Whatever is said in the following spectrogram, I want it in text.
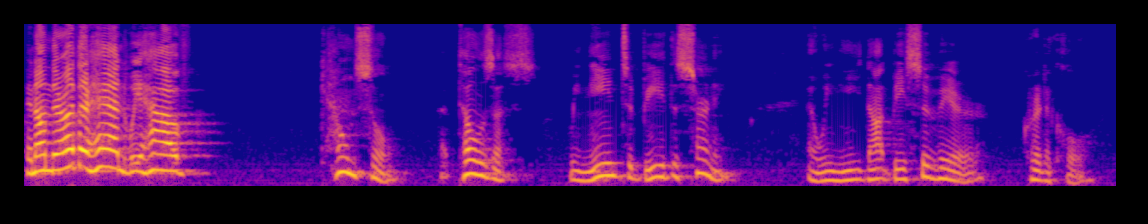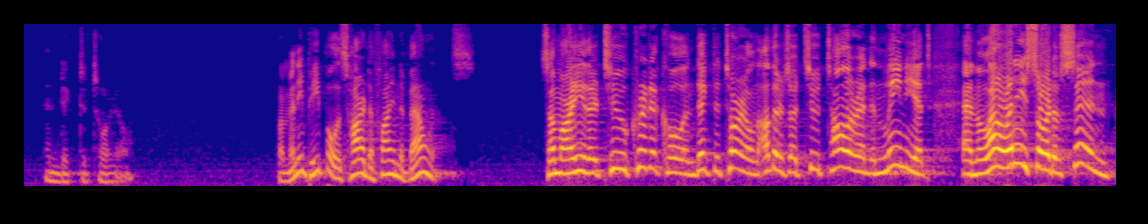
And on the other hand, we have counsel that tells us we need to be discerning and we need not be severe, critical, and dictatorial. For many people, it's hard to find a balance. Some are either too critical and dictatorial, and others are too tolerant and lenient and allow any sort of sin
